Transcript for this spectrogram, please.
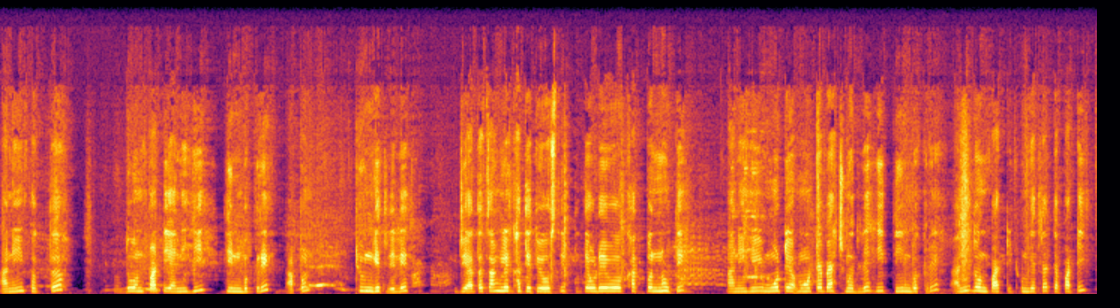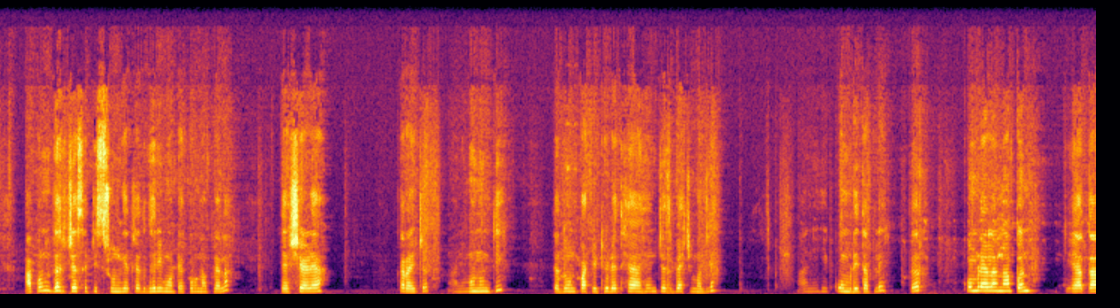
आणि फक्त दोन पाटी आणि ही तीन बकरे आपण ठेवून घेतलेले जे आता चांगले खातेत व्यवस्थित ते तेवढे खात पण नव्हते. आणि ही मोठ्या मोठ्या बॅचमधले ही तीन बकरे आणि दोन पाटी ठेवून घेतल्या. त्या पाटी आपण घरच्यासाठीच ठेवून घेतल्यात. घरी मोठ्या करून आपल्याला त्या शेळ्या करायच्यात. आणि म्हणून ती त्या दोन पाटी ठेवल्यात ह्या ह्यांच्याच बॅचमधल्या आणि ही कोंबडीत आपले. तर कोंबड्याला ना आपण की आता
